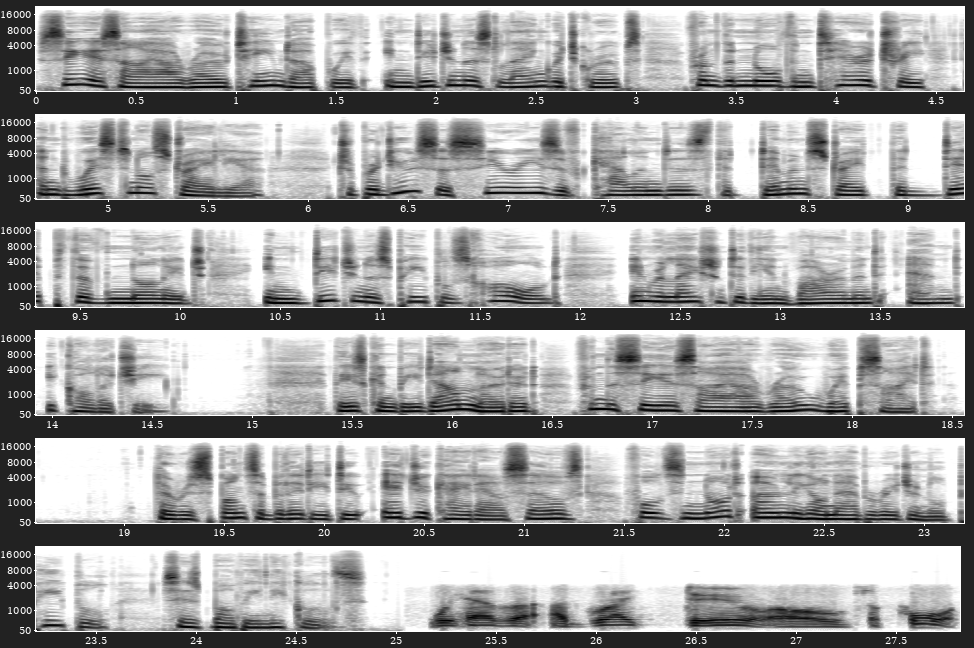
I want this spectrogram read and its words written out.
CSIRO teamed up with Indigenous language groups from the Northern Territory and Western Australia to produce a series of calendars that demonstrate the depth of knowledge Indigenous peoples hold in relation to the environment and ecology. These can be downloaded from the CSIRO website. The responsibility to educate ourselves falls not only on Aboriginal people, says Bobby Nichols. We have a, a great deal of support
